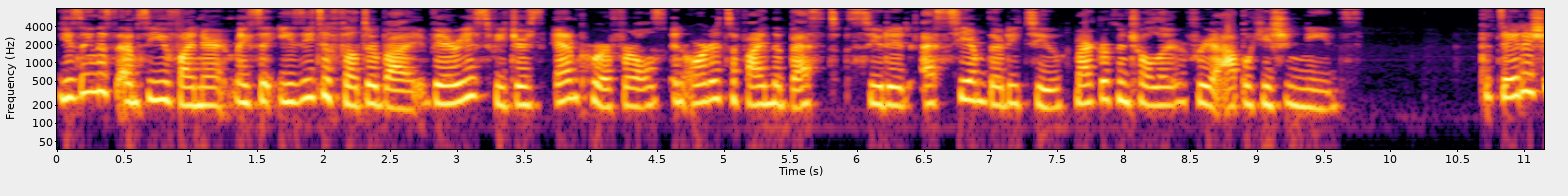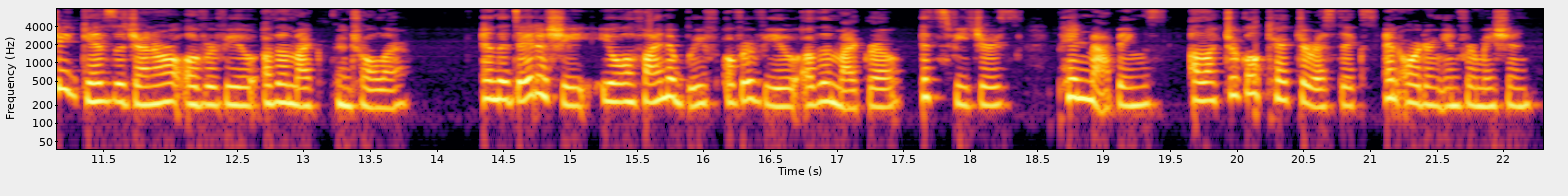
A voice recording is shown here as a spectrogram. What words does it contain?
Using this MCU Finder makes it easy to filter by various features and peripherals in order to find the best suited STM32 microcontroller for your application needs. The datasheet gives a general overview of the microcontroller. In the datasheet, you will find a brief overview of the micro, its features, pin mappings, electrical characteristics, and ordering information.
